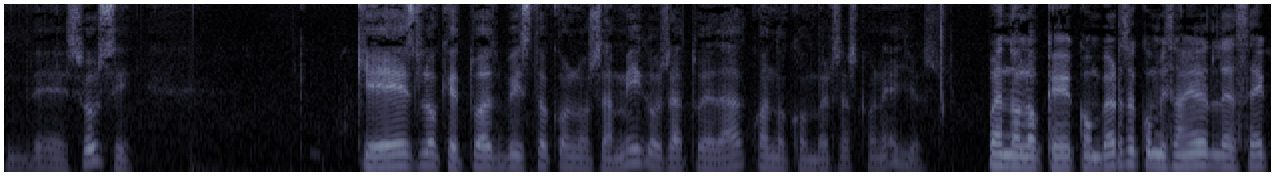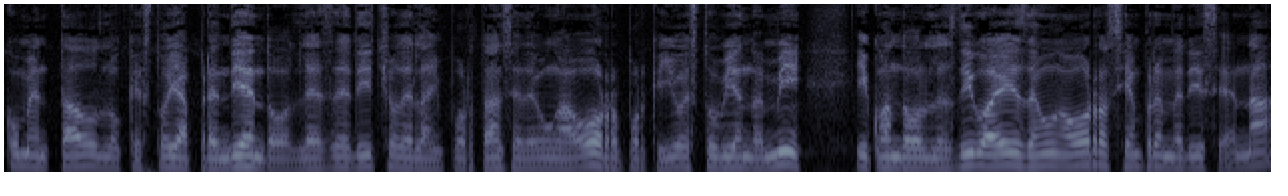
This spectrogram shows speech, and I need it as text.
de Susi. ¿Qué es lo que tú has visto con los amigos a tu edad cuando conversas con ellos? Bueno, lo que converso con mis amigos les he comentado lo que estoy aprendiendo, les he dicho de la importancia de un ahorro porque yo estoy viendo en mí y cuando les digo a ellos de un ahorro siempre me dicen, no,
